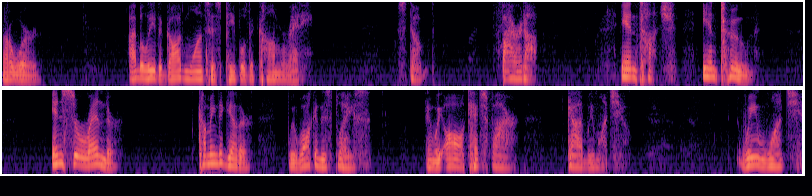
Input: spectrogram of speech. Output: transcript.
Not a word. I believe that God wants his people to come ready, stoked, fired up, in touch, in tune, in surrender, coming together. We walk in this place and we all catch fire. God, we want you. We want you.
